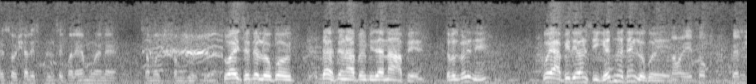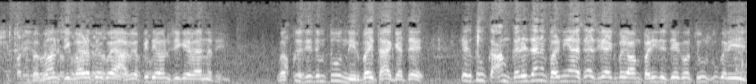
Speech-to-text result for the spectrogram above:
એ સોશિયલિસ્ટ પ્રિન્સિપલ એમ હું એને સમજ સમજુ છું તોય છે તે લોકો દસ જણા આપે બીજા ના આપે. સમજ પડે ને? કોઈ આપી દેવાનું શીખે જ નથી ને લોકોએ. એ તો ભગવાન શીખવાડે તો કોઈ આપી દેવાનું શીખે એવા નથી. વસ્તુ સીધી તું નિર્ભય થા કે છે કે તું કામ કરે છે ને ફળની આશા સિવાય કે ભાઈ આમ પડી જશે કે તું શું કરીશ?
